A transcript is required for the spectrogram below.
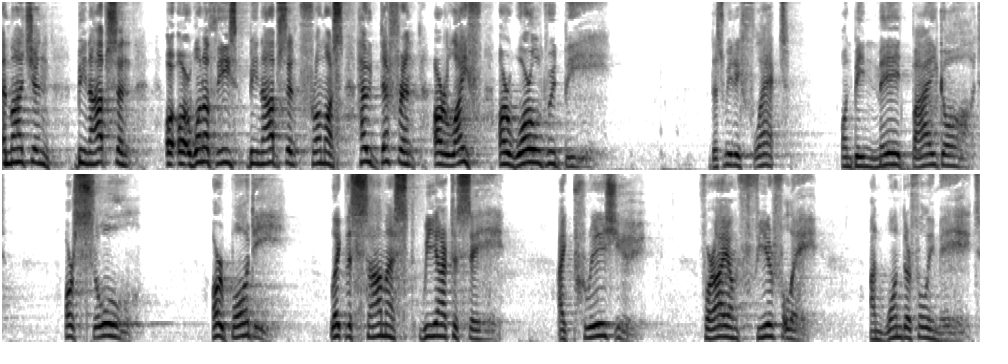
Imagine being absent, or, or, one of these being absent from us, how different our life, our world would be. As we reflect on being made by God, our soul, our body, like the psalmist, we are to say, I praise you for I am fearfully and wonderfully made.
